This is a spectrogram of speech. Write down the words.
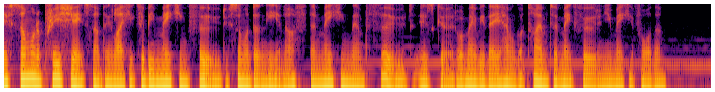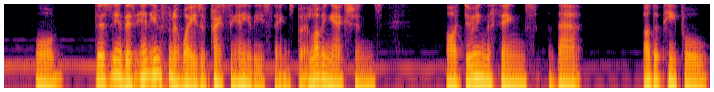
if someone appreciates something, like it could be making food, if someone doesn't eat enough, then making them food is good. Or maybe they haven't got time to make food and you make it for them. Or there's know, there's infinite ways of practicing any of these things, but loving actions are doing the things that other people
